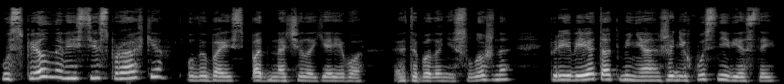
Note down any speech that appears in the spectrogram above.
«Успел навести справки?» — улыбаясь, подначила я его. Это было несложно. «Привет от меня, жениху с невестой».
